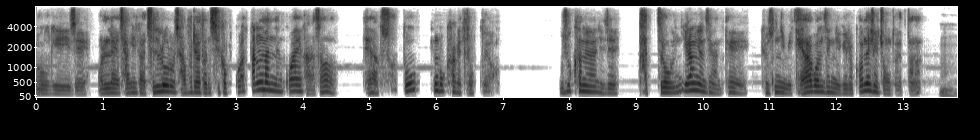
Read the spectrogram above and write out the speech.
더욱이 이제 원래 자기가 진로로 잡으려던 직업과 딱 맞는 과에 가서 대학 수업도 행복하게 들었고요. 오죽하면 이제 갓 들어온 1학년생한테 교수님이 대학원생 얘기를 꺼내실 정도였다나? 음.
